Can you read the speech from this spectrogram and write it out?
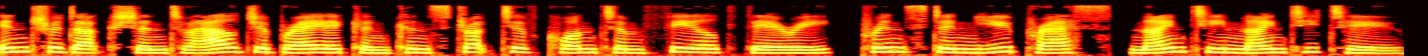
Introduction to Algebraic and Constructive Quantum Field Theory, Princeton U Press, 1992.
